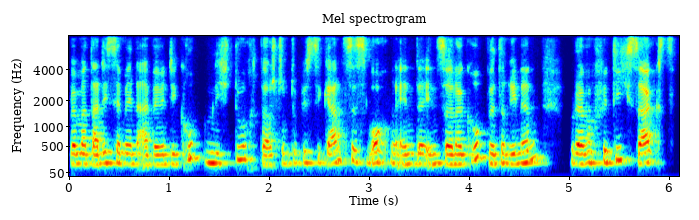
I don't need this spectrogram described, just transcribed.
wenn man da die Seminar, wenn die Gruppen nicht durchtauscht und du bist die ganze Wochenende in so einer Gruppe drinnen, wo du einfach für dich sagst,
